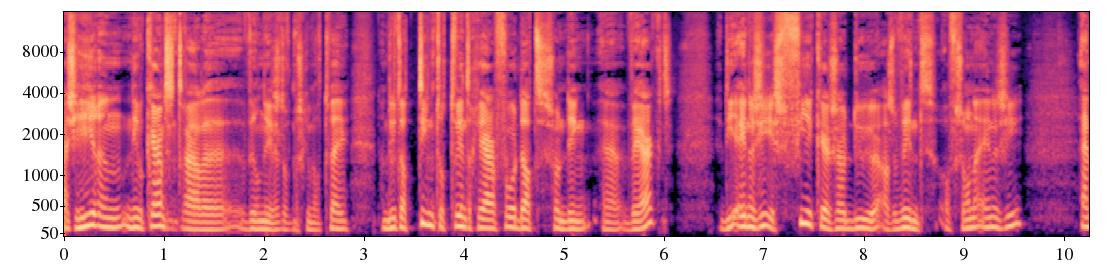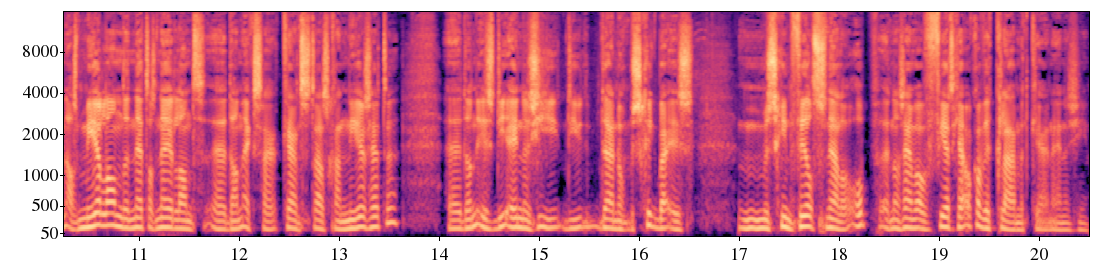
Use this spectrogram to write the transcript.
Als je hier een nieuwe kerncentrale wil neerzetten, of misschien wel twee, dan duurt dat 10 tot 20 jaar voordat zo'n ding eh, werkt. Die energie is vier keer zo duur als wind- of zonne-energie. En als meer landen, net als Nederland, eh, dan extra kerncentrales gaan neerzetten, eh, dan is die energie die daar nog beschikbaar is, misschien veel sneller op. En dan zijn we over 40 jaar ook alweer klaar met kernenergie.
